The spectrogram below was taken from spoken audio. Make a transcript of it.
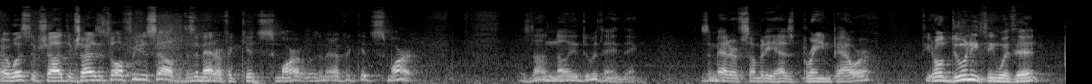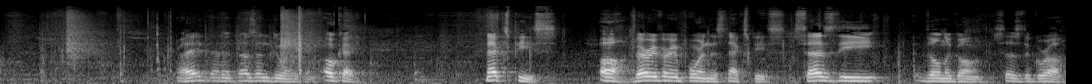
Right, what's the pshat? The pshat is it's all for yourself. It doesn't matter if a kid's smart. It doesn't matter if a kid's smart. It's not nothing to do with anything. It doesn't matter if somebody has brain power. If you don't do anything with it, right, That it doesn't do anything. Okay. Next piece. Oh, very, very important, this next piece. Says the Vilna Gaon, says the Gra.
